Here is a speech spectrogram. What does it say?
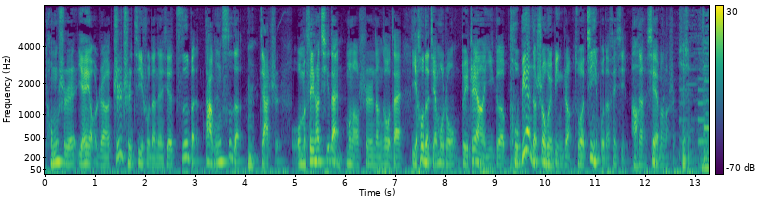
同时也有着支持技术的那些资本大公司的加持。我们非常期待孟老师能够在以后的节目中对这样一个普遍的社会病症做进一步的分析。好，谢谢孟老师，谢谢。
